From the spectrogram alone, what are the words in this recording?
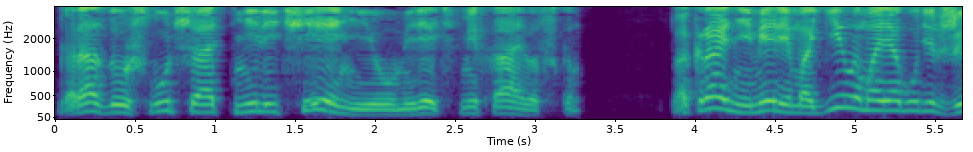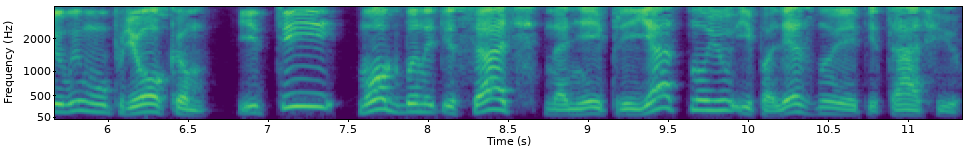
Гораздо уж лучше от нелечения умереть в Михайловском. По крайней мере, могила моя будет живым упреком, и ты мог бы написать на ней приятную и полезную эпитафию.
